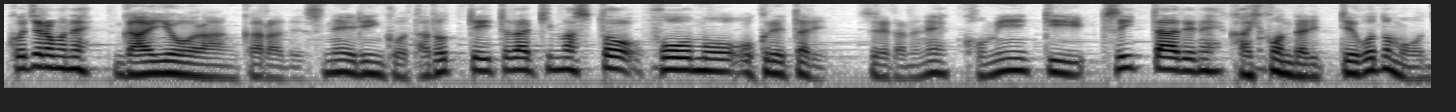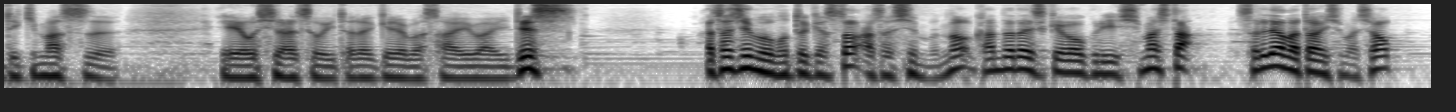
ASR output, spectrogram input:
こちらもね、概要欄からですね、リンクをたどっていただきますと、フォームを送れたり、それからね、コミュニティ、ツイッターでね、書き込んだりっていうこともできます。えーお知らせをいただければ幸いです。朝日新聞ポッドキャスト、朝日新聞の神田大輔がお送りしました。それではまたお会いしましょう。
